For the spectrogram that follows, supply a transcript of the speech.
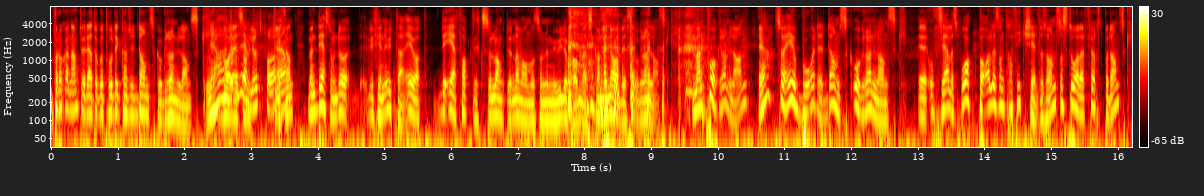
For dere nevnte jo det at dere trodde kanskje dansk og grønlandsk Ja, det var det som- vi lurte på. Ja. Men det som da vi finner ut her, er jo at det er faktisk så langt unna hverandre som det er mulig å komme. Skandinavisk og grønlandsk. Men på Grønland Ja. så er jo både dansk og grønlandsk eh, offisielle språk. På alle sånn trafikkskilt og sånn, så står det først på dansk,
